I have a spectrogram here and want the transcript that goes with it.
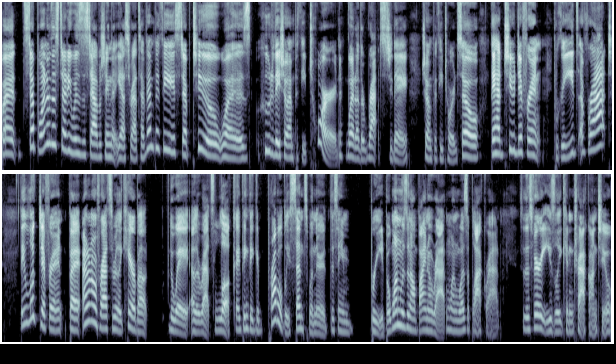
But step one of the study was establishing that yes, rats have empathy. Step two was who do they show empathy toward? What other rats do they show empathy toward? So they had two different breeds of rat. They look different, but I don't know if rats really care about the way other rats look. I think they could probably sense when they're the same breed, but one was an albino rat and one was a black rat. So this very easily can track onto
